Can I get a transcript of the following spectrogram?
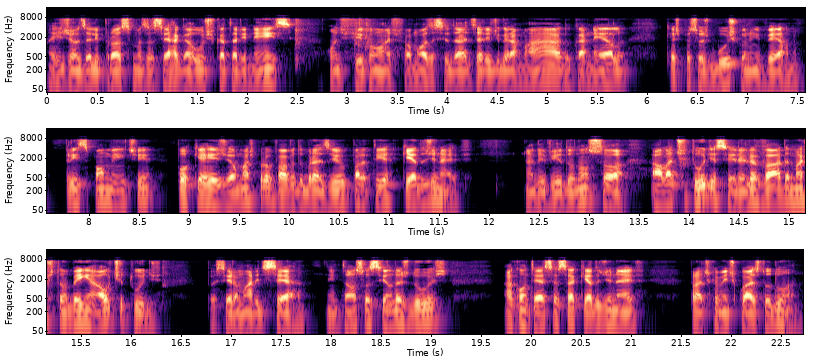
As regiões ali próximas à Serra Gaúcha Catarinense, onde ficam as famosas cidades ali de Gramado, Canela, que as pessoas buscam no inverno, principalmente porque é a região mais provável do Brasil para ter queda de neve, né, devido não só à latitude ser elevada, mas também à altitude, por ser uma área de serra. Então, associando as duas, acontece essa queda de neve praticamente quase todo ano.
